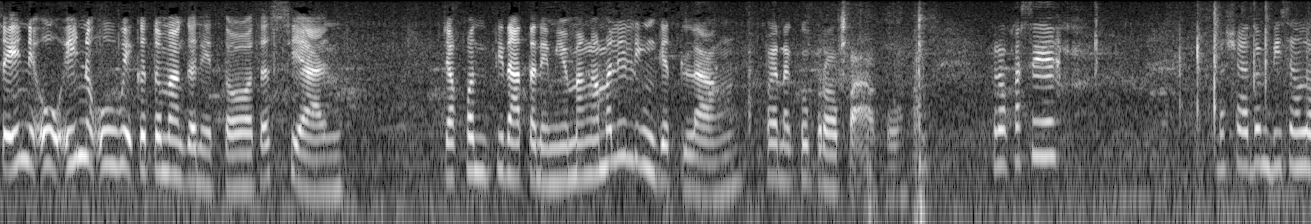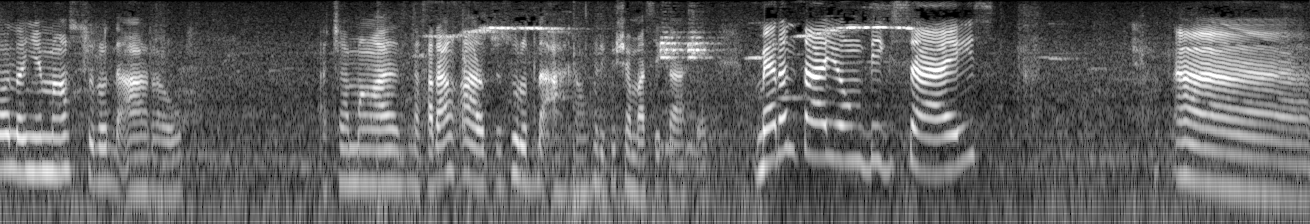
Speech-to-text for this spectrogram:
So, inu inuuwi ko ito mga ganito. Tapos yan. Diyan ko tinatanim yung mga malilinggit lang. Pag nagpo-propa ako. Pero kasi, masyadong busy ang lola niya mga susunod na araw. At sa mga nakaraang araw, susunod na araw, hindi ko siya masikaso. Meron tayong big size. Ah,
